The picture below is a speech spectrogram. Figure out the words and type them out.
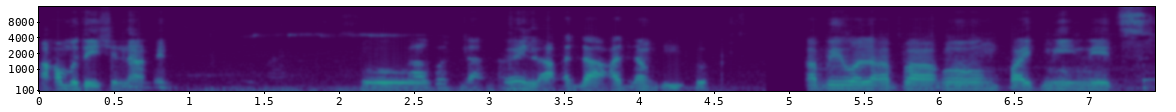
accommodation namin. So, ayun, lakad-lakad lang dito. Sabi, wala pa akong 5 minutes.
